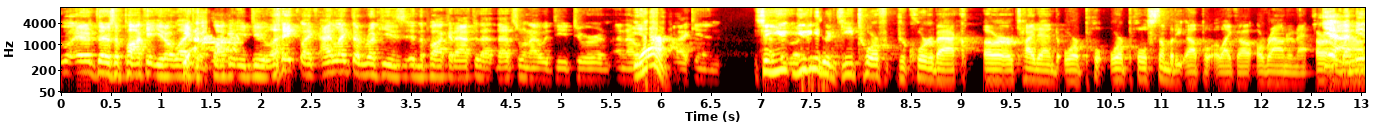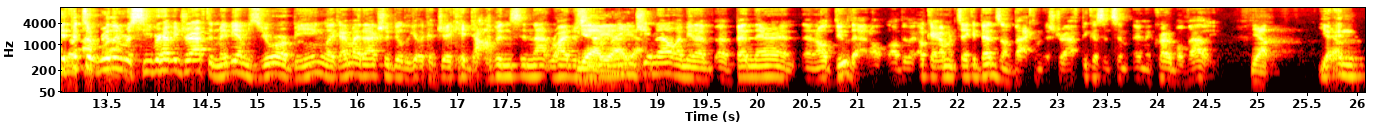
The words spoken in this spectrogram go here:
if there's a pocket you don't like, yeah. a pocket you do like. Like I like the rookies in the pocket after that. That's when I would detour and, and I would yeah. back in. So you you either detour to quarterback or tight end or pull, or pull somebody up like a, around an yeah. I mean, if it's a really receiver heavy draft and maybe I'm zero being like I might actually be able to get like a J.K. Dobbins in that wide receiver yeah, yeah, range. Yeah. You know, I mean, I've, I've been there and, and I'll do that. I'll, I'll be like, okay, I'm going to take a dead zone back in this draft because it's an, an incredible value. Yep. Yeah, and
